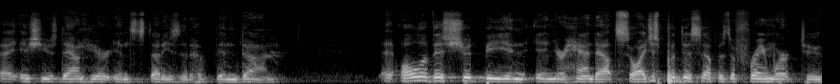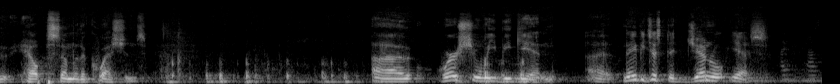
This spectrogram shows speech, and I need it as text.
uh, issues down here in studies that have been done. Uh, all of this should be in, in your handouts, so I just put this up as a framework to help some of the questions. Uh, where should we begin? Uh, maybe just a general, yes. I passed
